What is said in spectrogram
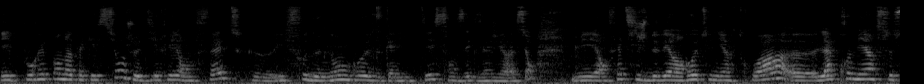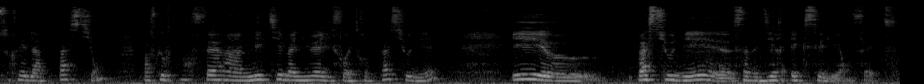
Et pour répondre à ta question, je dirais en fait qu'il faut de nombreuses qualités sans exagération. Mais en fait, si je devais en retenir trois, euh, la première ce serait la passion. Parce que pour faire un métier manuel, il faut être passionné. Et euh, passionné, ça veut dire exceller en fait.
